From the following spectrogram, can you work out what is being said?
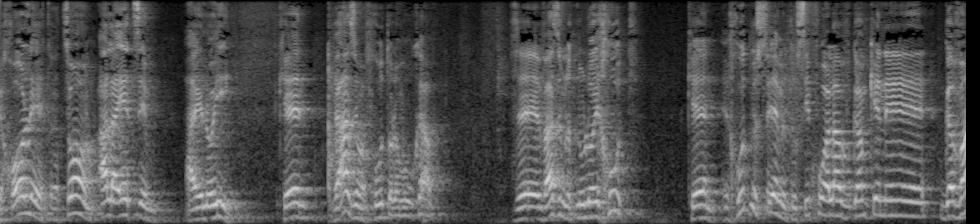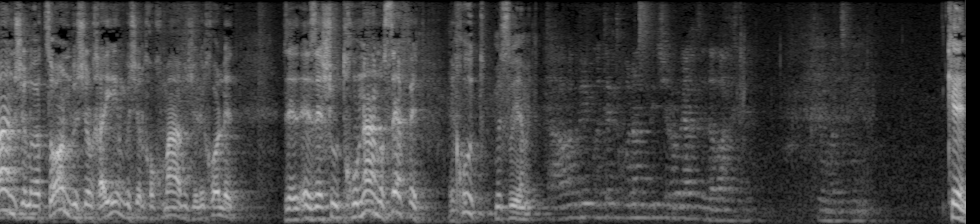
יכולת, רצון, על העצם האלוהי, כן? ואז הם הפכו אותו למורכב. זה, ואז הם נתנו לו איכות, כן? איכות מסוימת, הוסיפו עליו גם כן אה, גוון של רצון ושל חיים ושל חוכמה ושל יכולת. זה איזושהי תכונה נוספת, איכות מסוימת. כן.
